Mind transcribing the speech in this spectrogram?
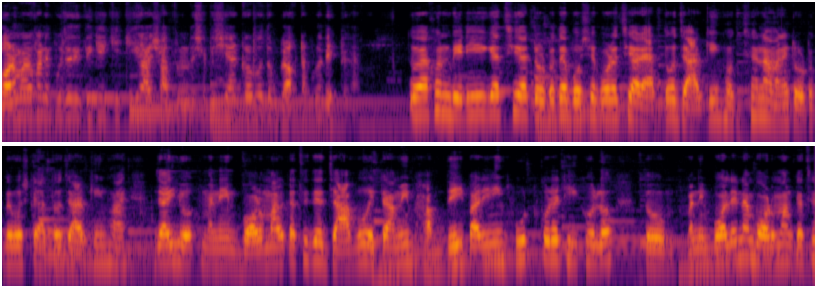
বড় মার ওখানে পুজো দিতে গিয়ে কি কি হয় সব তোমাদের সাথে শেয়ার করব। তো ব্লগটা পুরো দেখতে থাকো। তো এখন বেরিয়ে গেছি আর টোটোতে বসে পড়েছি। আর এত জার্কিং হচ্ছে না মানে টোটোতে বসলে এত জার্কিং হয়। যাই হোক মানে বড় মার কাছে যে যাব, এটা আমি ভাবতেই পারিনি। হুট করে ঠিক হলো। তো মানে বলে না বড় মার কাছে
